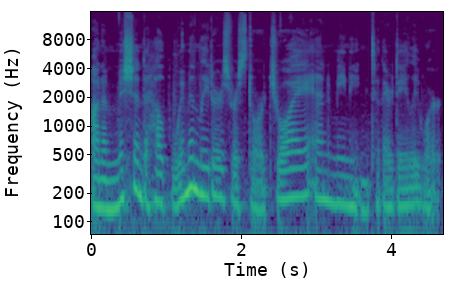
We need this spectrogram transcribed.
on a mission to help women leaders restore joy and meaning to their daily work.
